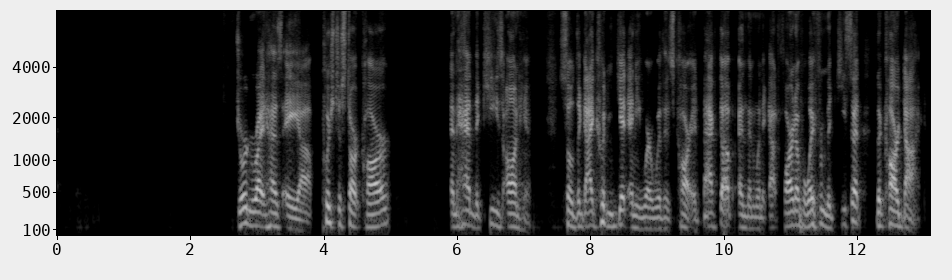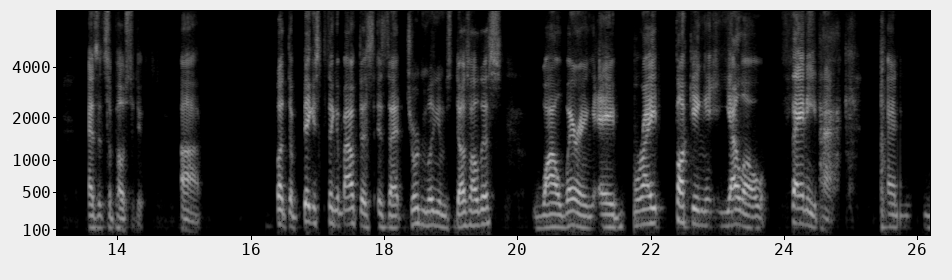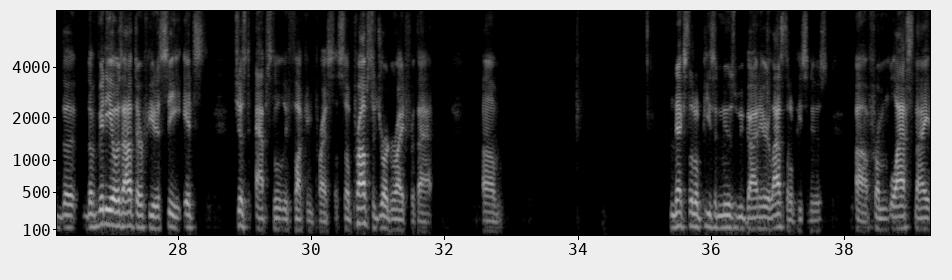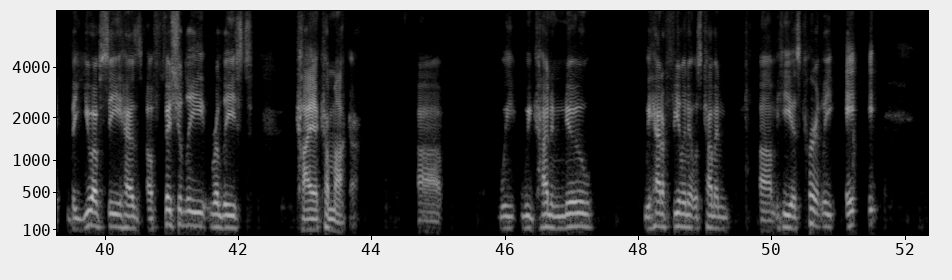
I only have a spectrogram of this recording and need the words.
Jordan Wright has a uh, push to start car and had the keys on him. So the guy couldn't get anywhere with his car. It backed up. And then when it got far enough away from the key set, the car died as it's supposed to do. Uh, but the biggest thing about this is that Jordan Williams does all this while wearing a bright fucking yellow fanny pack. And the the video is out there for you to see. It's just absolutely fucking priceless. So props to Jordan Wright for that. Um, next little piece of news we've got here, last little piece of news uh, from last night. The UFC has officially released Kai Kamaka. Uh, we we kind of knew, we had a feeling it was coming. Um, he is currently eight,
